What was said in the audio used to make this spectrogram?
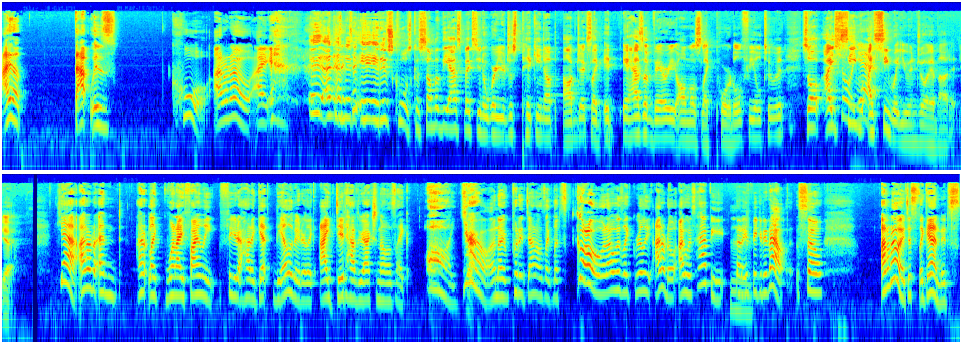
I thought that was cool. I don't know. I. And, and it it, it is cool because some of the aspects, you know, where you're just picking up objects, like it, it has a very almost like portal feel to it. So I Sure, see, yeah. I see what you enjoy about it. Yeah, yeah, I don't know. And I don't like when I finally figured out how to get the elevator, like I did have the reaction. I was like, oh, yeah. And I put it down. I was like, let's go. And I was like, really, I don't know. I was happy that I figured it out. So I don't know. It just, again, it's,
